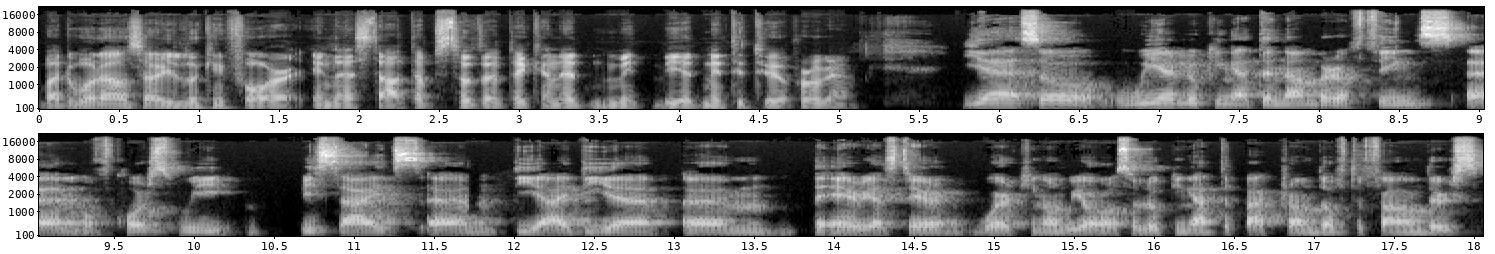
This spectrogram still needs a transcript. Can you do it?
But what else are you looking for in a startup so that they can admit, be admitted to your program? Yeah, so we are looking at a number of things. Um, of course, we besides um, the idea, um, the areas they're working on, we are also looking at the background of the founders.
